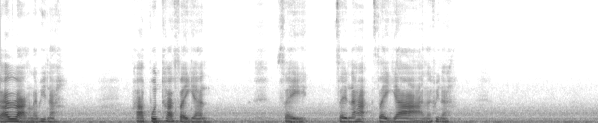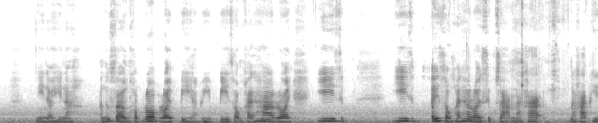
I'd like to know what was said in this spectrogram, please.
ด้านหลังนะพี่นะ พระพุทธใส่ยานใส่ใส่นะใส่ยานะพี่นะ นี่นะพี่นะอนุสาวรีย์ครบรอบร้อยปีค่ะพี่ปีสองพันห้าร้อยยี่สิบยี่สิบเอ้ยสองพันห้าร้อยสิบสามนะคะ นะคะ พี่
